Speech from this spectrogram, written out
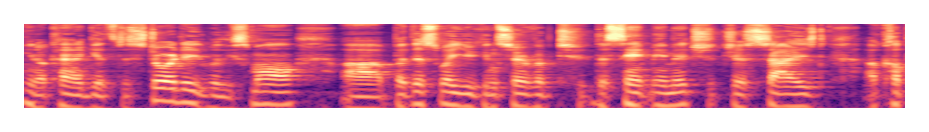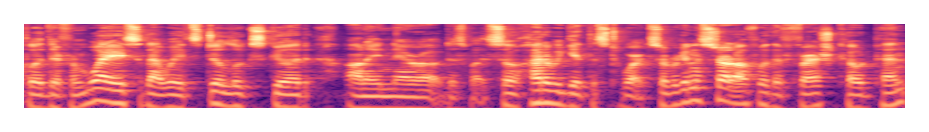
you know kind of gets distorted, really small. Uh, but this way you can serve up to the same image, just sized a couple of different ways, so that way it still looks good on a narrow display. So how do we get this to work? So we're going to start off with a fresh CodePen.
